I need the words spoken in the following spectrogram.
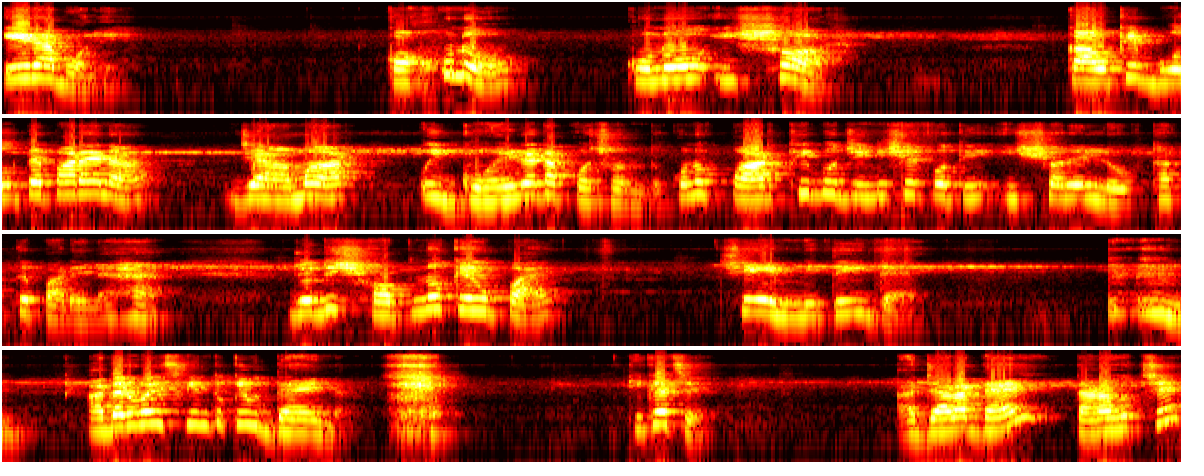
এরা বলে, কখনো কোনো ঈশ্বর কাউকে বলতে পারে না যে আমার ওই গয়নাটা পছন্দ। কোনো পার্থিব জিনিসের প্রতি ঈশ্বরের লোভ থাকতে পারে না হ্যাঁ। যদি স্বপ্ন কেউ পায়, সে এমনিতেই দেয়। আদারওয়াইজ কিন্তু কেউ দেয় না। ঠিক আছে? আর যারা দেয়, তারা হচ্ছে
